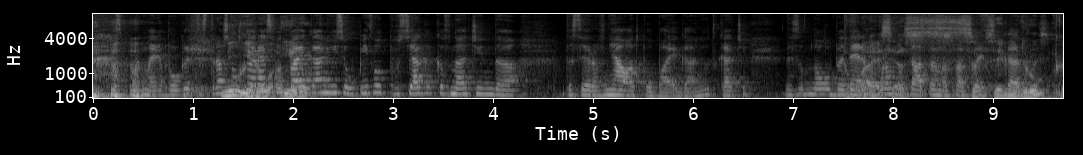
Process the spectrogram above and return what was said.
Според мен българите страшно Ми, харесват иро, Байганю и се опитват по всякакъв начин да, да се равняват по Байганю, така че не съм много убедена в е правотата на това, съвсем което друг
